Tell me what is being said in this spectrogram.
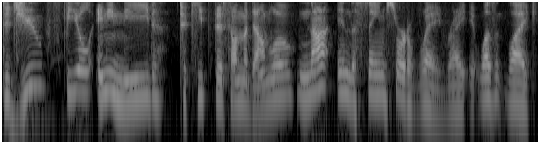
Did you feel any need to keep this on the down low? Not in the same sort of way, right? It wasn't like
